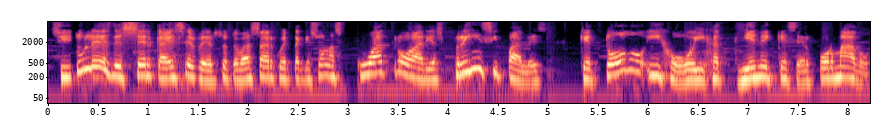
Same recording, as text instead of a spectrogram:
Si tú lees de cerca ese verso, te vas a dar cuenta que son las cuatro áreas principales que todo hijo o hija tiene que ser formado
